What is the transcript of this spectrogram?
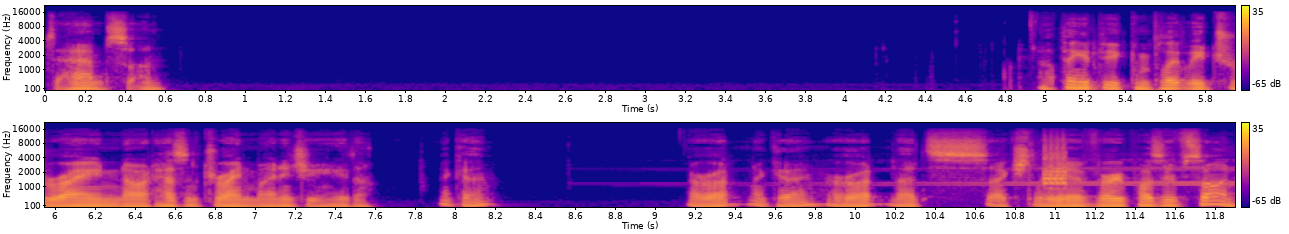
Damn, son. I think it did completely drain. No, it hasn't drained my energy either. Okay. Alright, okay, alright. That's actually a very positive sign.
